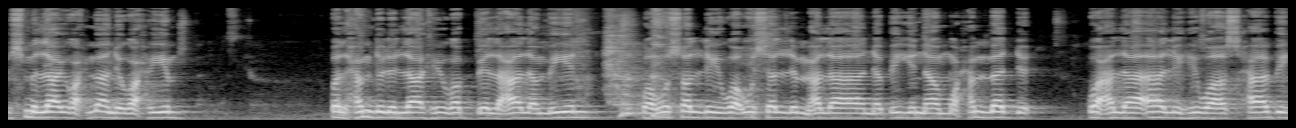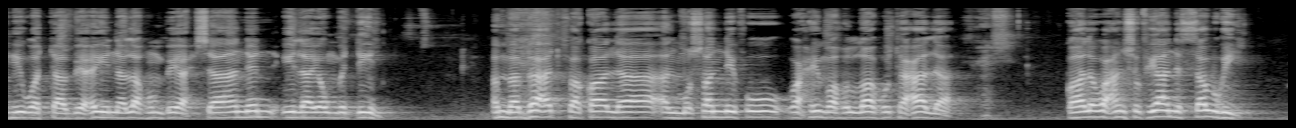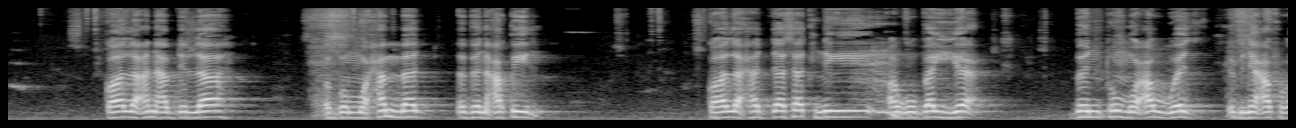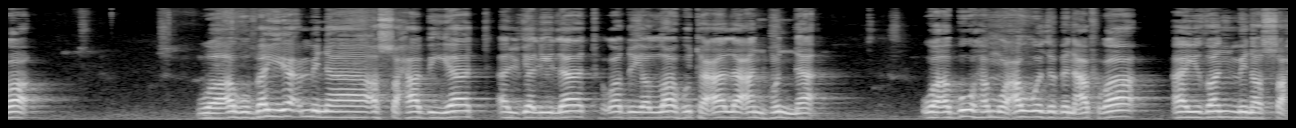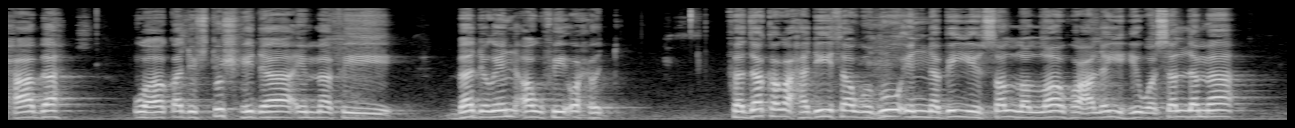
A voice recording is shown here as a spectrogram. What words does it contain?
بسم الله الرحمن الرحيم. والحمد لله رب العالمين. وأصلي وأسلم على نبينا محمد وعلى آله وأصحابه والتابعين لهم بإحسان إلى يوم الدين. أما بعد فقال المصنف رحمه الله تعالى قال وعن سفيان الثوري قال عن عبد الله بن محمد بن عقيل. قال حدثتني الربيع بنت معوذ بن عفراء. والربيع من الصحابيات الجليلات رضي الله تعالى عنهن. وأبوها معوذ بن عفراء أيضا من الصحابة. وقد استشهد إما في بدر أو في أحد. فذكر حديث وضوء النبي صلى الله عليه وسلم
